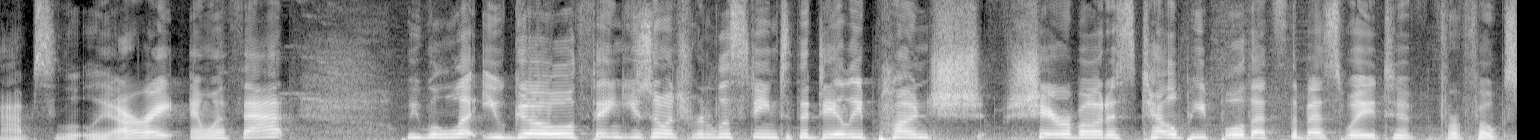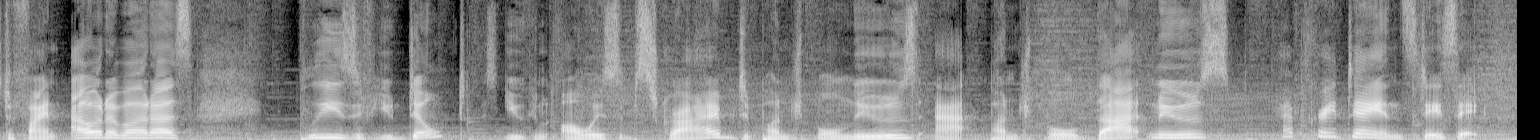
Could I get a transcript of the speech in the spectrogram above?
Absolutely. All right, and with that, we will let you go. Thank you so much for listening to the Daily Punch. Share about us, tell people that's the best way to for folks to find out about us. Please, if you don't, you can always subscribe to Punchbowl News at punchbowl.news. Have a great day and stay safe.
